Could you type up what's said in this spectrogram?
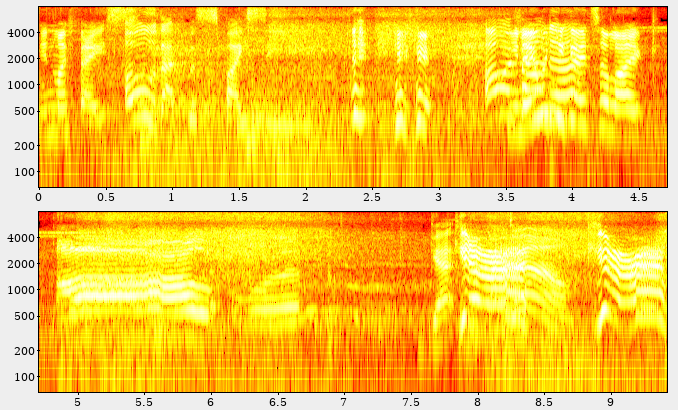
in my face. Oh, that was spicy. Oh, I you know when you go to like, oh, Get Yeah. down. yeah,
